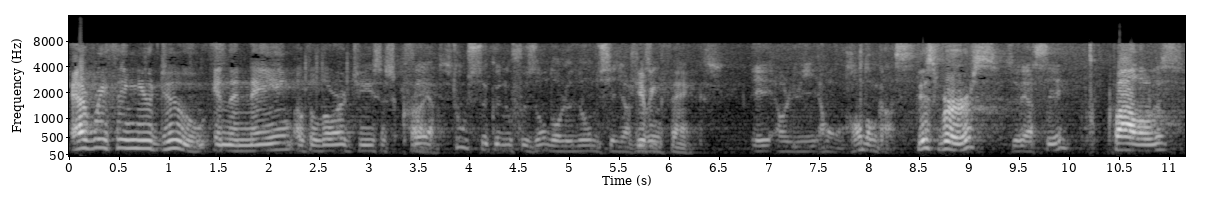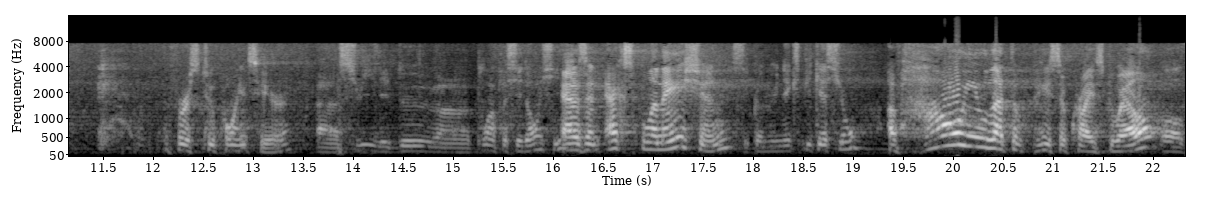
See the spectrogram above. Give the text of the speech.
everything you do in the name of the Lord Jesus Faire Christ, tout ce que nous faisons dans le nom du Seigneur giving thanks. et en lui en rendant grâce. This verse Ce verset follows the first two points here euh, suit les deux euh, points précédents ici. as an explanation C'est comme une explication of how you let the peace of Christ dwell, of-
